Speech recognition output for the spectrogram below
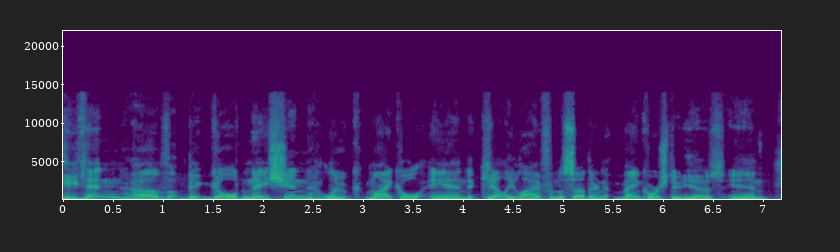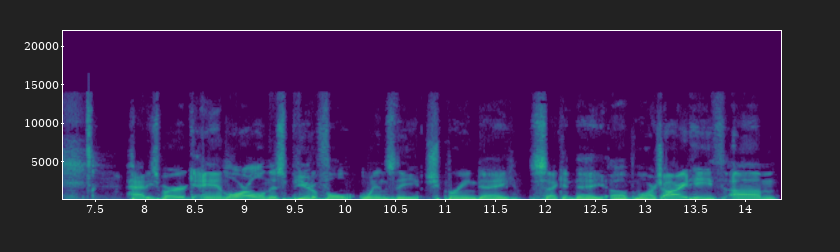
Heath Hinton of Big Gold Nation, Luke, Michael, and Kelly live from the Southern Bancorp Studios in Hattiesburg and Laurel on this beautiful Wednesday spring day, second day of March. All right, Heath. Um,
